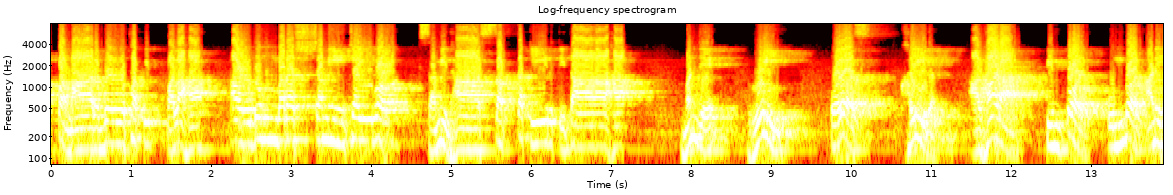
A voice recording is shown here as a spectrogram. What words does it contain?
अपमार्गोऽथ पिप्पलः औदुंबर शमी चैव समिधा सप्तकीर्तिताः। म्हणजे रुई पळस खैर आघाडा पिंपळ उंबर आणि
